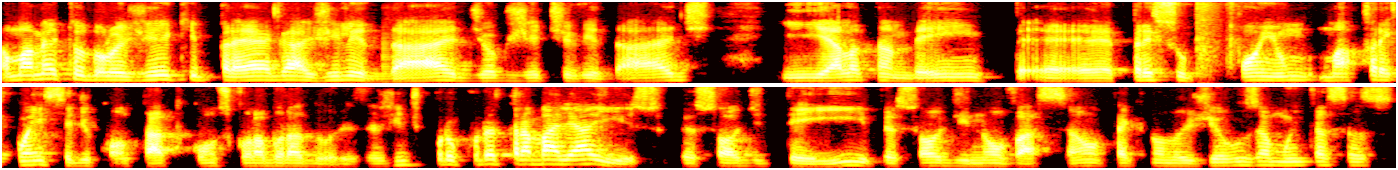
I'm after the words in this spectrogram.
É uma metodologia que prega agilidade, objetividade e ela também é, pressupõe uma frequência de contato com os colaboradores. A gente procura trabalhar isso. O pessoal de TI, pessoal de inovação, tecnologia usa muito essas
